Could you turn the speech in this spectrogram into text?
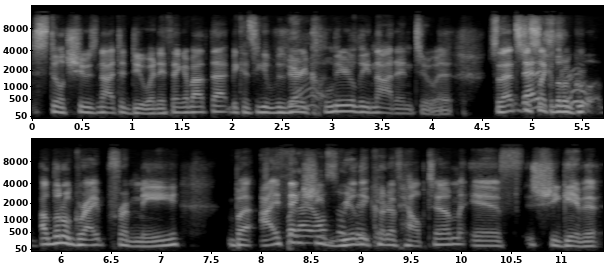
still choose not to do anything about that because he was very Yeah. clearly not into it. So that's That just like a little gr- a little gripe from me. But I think I she really think could have helped him if she gave it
